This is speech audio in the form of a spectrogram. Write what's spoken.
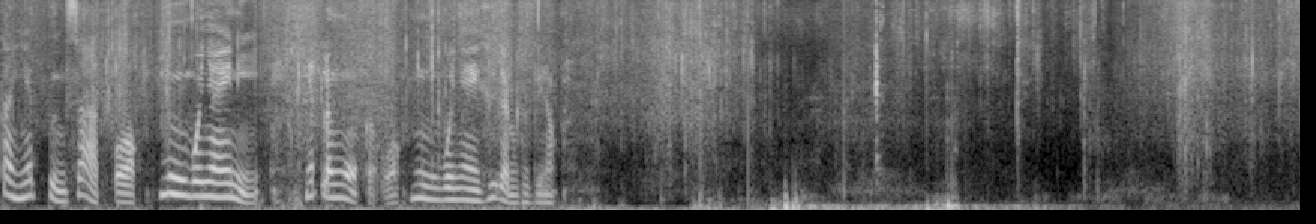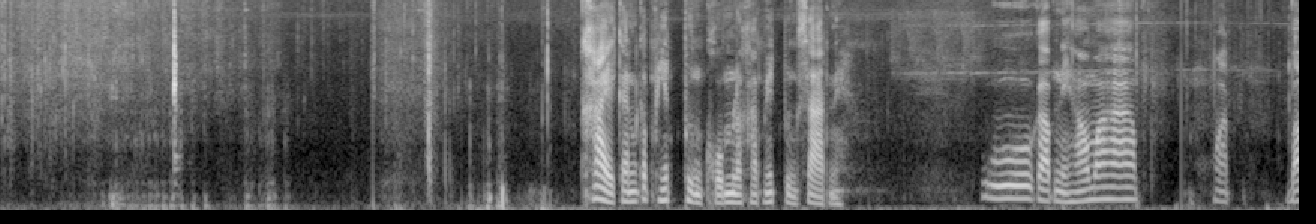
ถ้าเฮ็ดผึ่งสาดออกมูบัวใหญ่นี่เฮ็ดละงกก็ออกมูบัวใหญ่คือกันครับพี่น้องคล้ายกันกับเฮ็ดผึ่งขมแล้วครับเฮ็ดผึ่งสาดเนี่ยอู้กับนี่เฮามาฮอดบ้า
